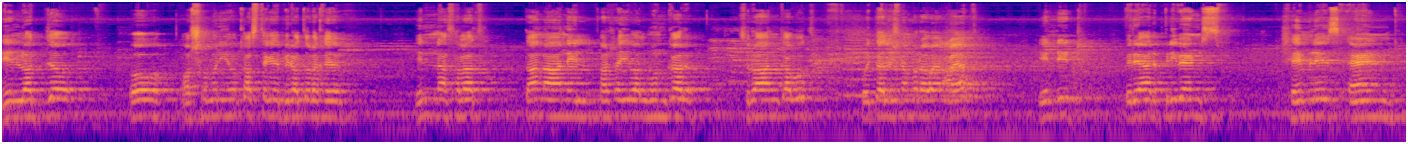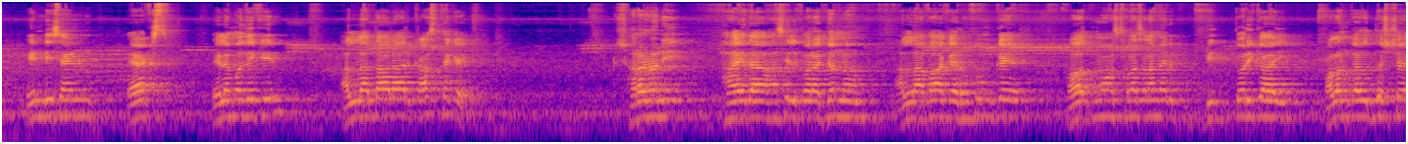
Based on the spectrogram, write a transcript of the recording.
নির্লজ্জ ও অশোভনীয় কাজ থেকে বিরত রাখে। ইন্না সালাত তানা আনিল ফাসাইওয়াল মুনকার সুরান কাবুত পঁয়তাল্লিশ নম্বর আয়াত। Indeed prayer prevents shameless and indecent acts এলমদিকির আল্লাহ তালার কাছ থেকে সরাসরি ফায়দা হাসিল করার জন্য আল্লাহ পাকের হুকুমকে হজরত মোহাম্মদ সাল্লাহ সাল্লামের তরিকায় পালন করার উদ্দেশ্যে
